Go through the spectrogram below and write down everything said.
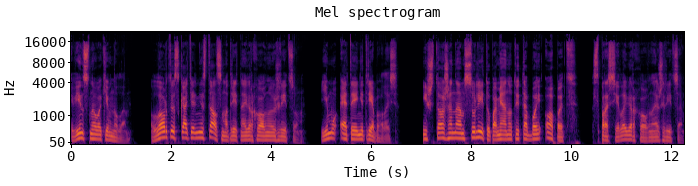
Вин снова кивнула. Лорд-искатель не стал смотреть на верховную жрицу. Ему это и не требовалось. «И что же нам сулит упомянутый тобой опыт?» – спросила верховная жрица.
